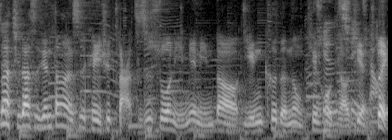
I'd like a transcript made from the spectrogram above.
那其他时间当然是可以去打，只是说你面临到严苛的那种天候条件，对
